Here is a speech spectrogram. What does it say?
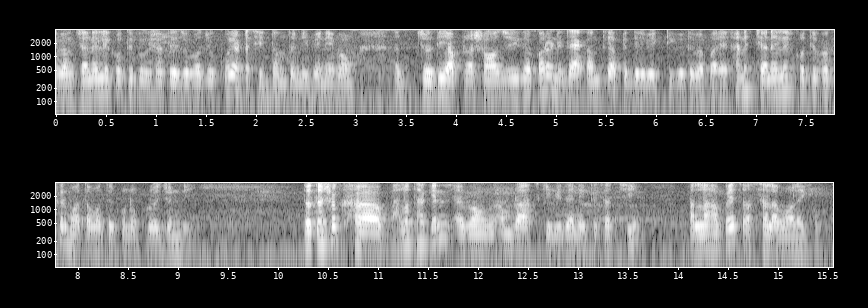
এবং চ্যানেলের কর্তৃপক্ষের সাথে যোগাযোগ করে একটা সিদ্ধান্ত নেবেন এবং যদি আপনারা সহযোগিতা করেন, এটা একান্তই আপনাদের ব্যক্তিগত ব্যাপার। এখানে চ্যানেলের কর্তৃপক্ষের মতামতের কোনো প্রয়োজন নেই। তো দর্শক ভালো থাকেন এবং আমরা আজকে বিদায় নিতে চাচ্ছি। আল্লাহ হাফেজ, আসসালামু আলাইকুম।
